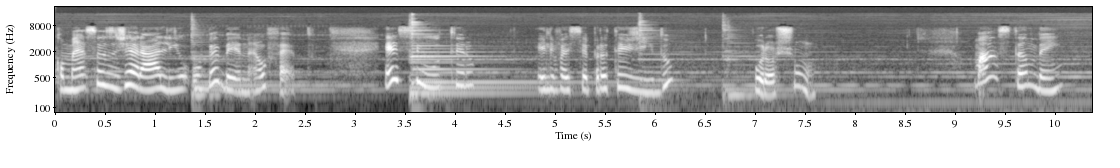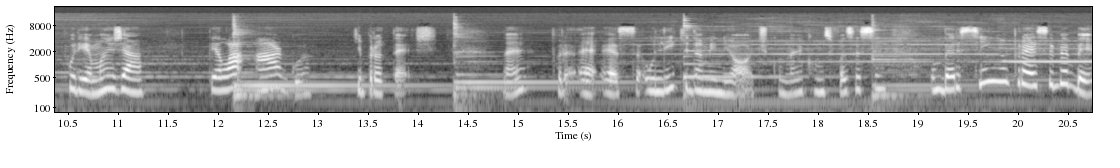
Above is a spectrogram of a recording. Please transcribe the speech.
Começa a gerar ali o bebê, né, o feto. Esse útero, ele vai ser protegido por Oxum, mas também por Iemanjá, pela água que protege, né? É, essa, o líquido amniótico, né? Como se fosse assim um bercinho para esse bebê.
